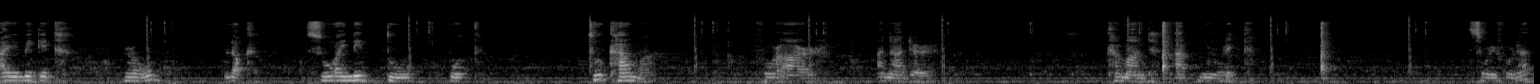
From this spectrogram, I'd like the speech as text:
I make it wrong. Look. So I need to put two comma for our another command at numeric sorry for that.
